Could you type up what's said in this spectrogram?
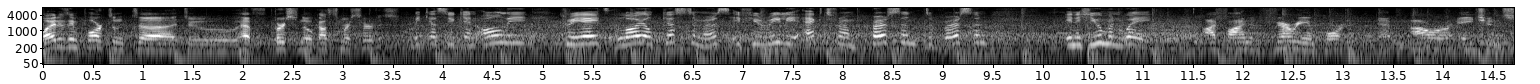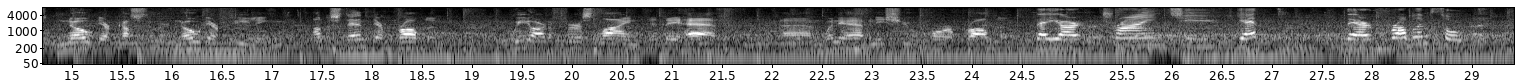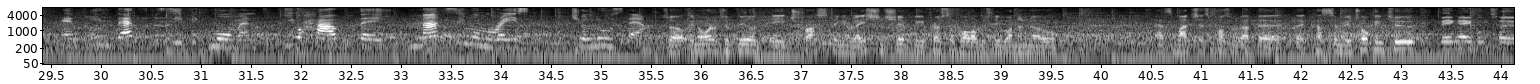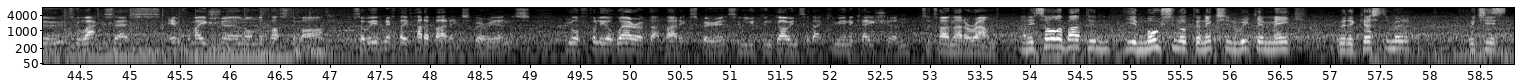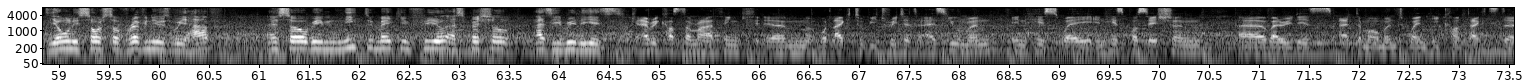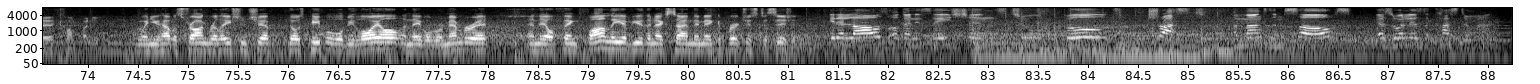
Why it is important uh, to have personal customer service? Because you can only create loyal customers if you really act from person to person in a human way. I find it very important that our agents know their customer, know their feeling, understand their problem. We are the first line that they have um, when they have an issue or a problem. They are trying to get their problem solved and in that specific moment you have the maximum risk to lose them. So in order to build a trusting relationship, we first of all obviously want to know as much as possible about the, the customer you're talking to. Being able to, to access information on the customer, so even if they've had a bad experience, you're fully aware of that bad experience and you can go into that communication to turn that around. And it's all about the, the emotional connection we can make with a customer, which is the only source of revenues we have. And so we need to make him feel as special as he really is. Every customer, I think, um, would like to be treated as human in his way, in his position, uh, where it is at the moment when he contacts the company. When you have a strong relationship, those people will be loyal and they will remember it and they'll think fondly of you the next time they make a purchase decision. It allows organizations to build trust amongst themselves as well as the customer.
